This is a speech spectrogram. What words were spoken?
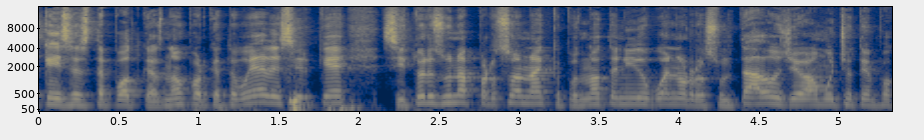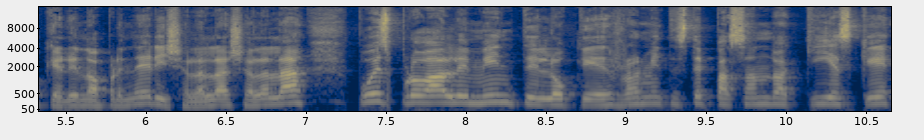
que hice este podcast, ¿no? Porque te voy a decir que si tú eres una persona que pues no ha tenido buenos resultados, lleva mucho tiempo queriendo aprender y shalala, shalala, pues probablemente lo que realmente esté pasando aquí es que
